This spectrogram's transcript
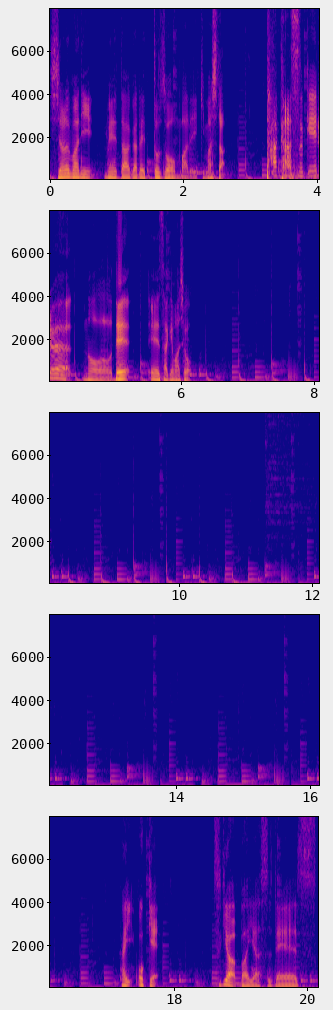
知らぬ間にメーターがレッドゾーンまで行きました。高すぎるので、えー、下げましょう。はい、OK。次はバイアスです。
